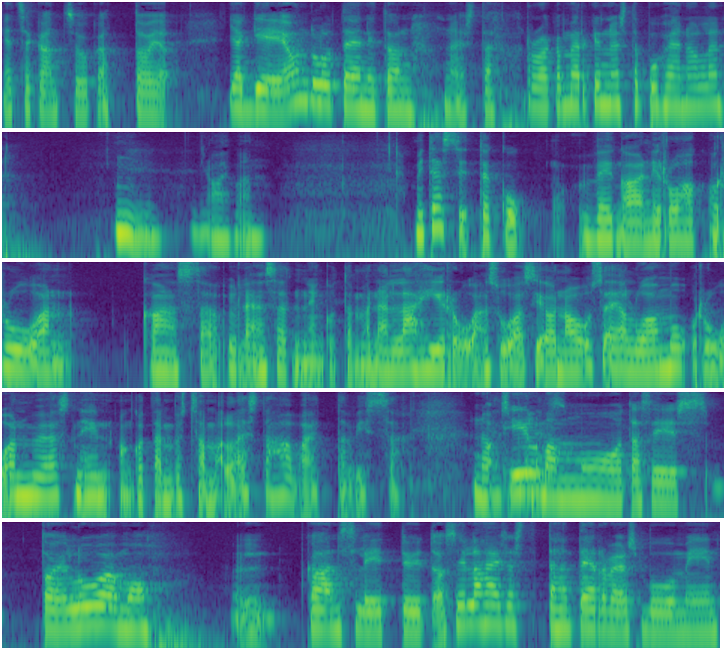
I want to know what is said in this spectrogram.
Että se kantsuu katsoa. Ja, ja G on gluteeniton näistä ruokamerkinnöistä puheen ollen. Mm, aivan. Mitäs sitten, kun vegaaniruoan kanssa yleensä niin kuin tämmöinen lähiruoan suosio nousee ja luomuruoan myös, niin onko tämmöistä samanlaista havaittavissa? No ilman muuta siis toi luomu kans liittyy tosi läheisesti tähän terveysbuumiin.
